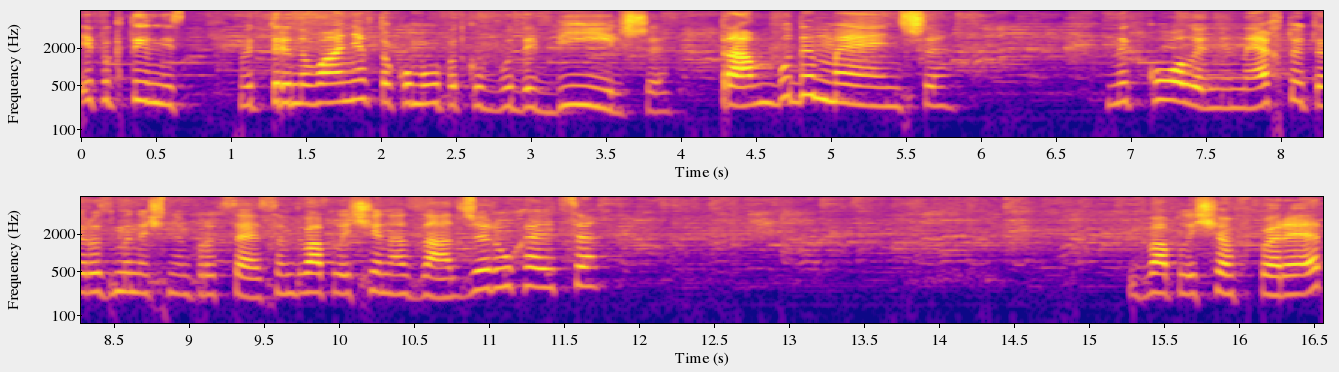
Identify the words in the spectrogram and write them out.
Ефективність від тренування в такому випадку буде більше, травм буде менше. Ніколи не нехтуйте розминочним процесом. Два плечі назад вже рухаються. Два плеча вперед.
